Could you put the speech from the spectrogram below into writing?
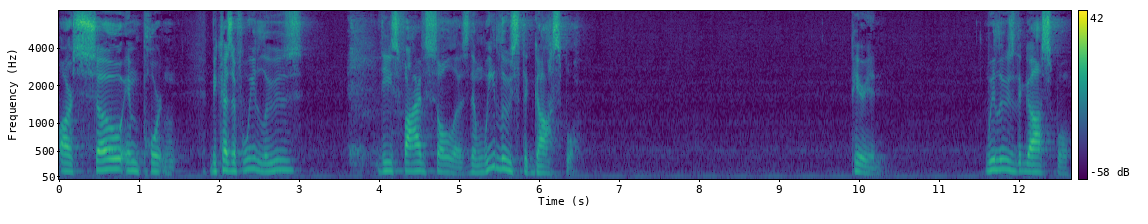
are so important because if we lose these five solas, then we lose the gospel. Period. We lose the gospel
